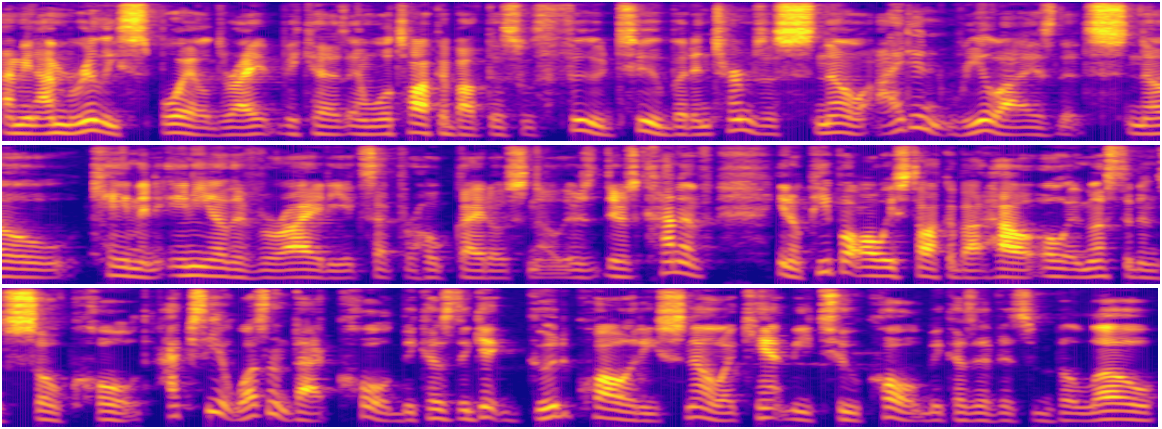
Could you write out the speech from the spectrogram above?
I mean, I'm really spoiled, right? Because, and we'll talk about this with food too, but in terms of snow, I didn't realize that snow came in any other variety except for Hokkaido snow. There's, there's kind of, you know, people always talk about how, oh, it must have been so cold. Actually, it wasn't that cold because to get good quality snow, it can't be too cold because if it's below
